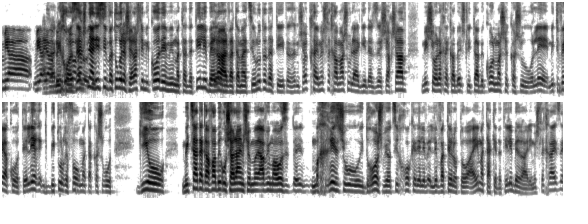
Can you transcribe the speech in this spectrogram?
מי היה- מי היה אז אני חוזר שנייה. ניסים ואטורי, לשאלה שלי מקודם, אם אתה דתי ליברל ואתה מהציונות הדתית, אז אני שואל אותך אם יש לך משהו להגיד על זה שעכשיו מי שהולך לקבל שליטה בכל מה שקשור למתווה הכותל, לביטול רפורמת הכשרות, גיור, מצעד הגאווה בירושלים, שאבי מעוז אה, מכריז שהוא ידרוש ויוציא חוק כדי לבטל אותו, האם אתה כדתי ליברל, אם יש לך איזה...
